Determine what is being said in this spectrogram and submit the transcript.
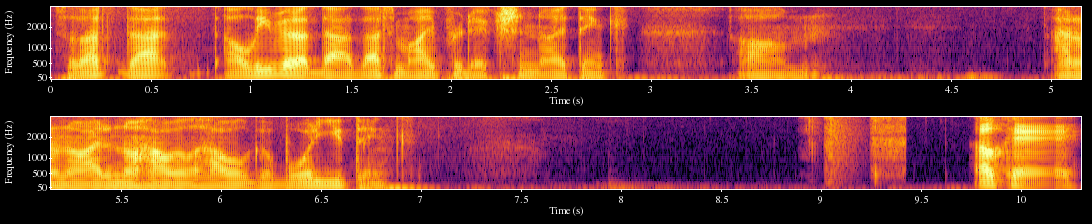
So that's that. I'll leave it at that. That's my prediction. I think. Um, I don't know. I don't know how it'll, how it'll go. But what do you think? Okay.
